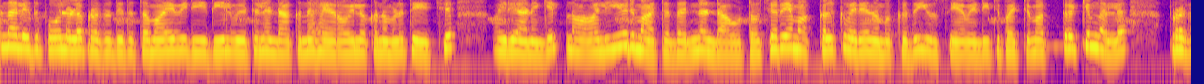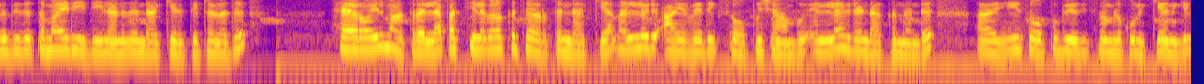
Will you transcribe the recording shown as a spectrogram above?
എന്നാൽ ഇതുപോലുള്ള പ്രകൃതിദത്തമായ രീതിയിൽ വീട്ടിലുണ്ടാക്കുന്ന ഹെയർ ഓയിലൊക്കെ നമ്മൾ തേച്ച് വരികയാണെങ്കിൽ വലിയൊരു മാറ്റം തന്നെ ഉണ്ടാവും കേട്ടോ ചെറിയ മക്കൾക്ക് വരെ നമുക്കിത് യൂസ് ചെയ്യാൻ വേണ്ടിയിട്ട് പറ്റും. അത്രയ്ക്കും നല്ല പ്രകൃതിദത്തമായ രീതിയിലാണ് ഇത് ഉണ്ടാക്കിയെടുത്തിട്ടുള്ളത്. ഹെയർ ഓയിൽ മാത്രമല്ല പച്ചിലകളൊക്കെ ചേർത്തുണ്ടാക്കിയ നല്ലൊരു ആയുർവേദിക് സോപ്പ് ഷാമ്പു എല്ലാം ഇവരുണ്ടാക്കുന്നുണ്ട് ഈ സോപ്പ് ഉപയോഗിച്ച് നമ്മൾ കുളിക്കുകയാണെങ്കിൽ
